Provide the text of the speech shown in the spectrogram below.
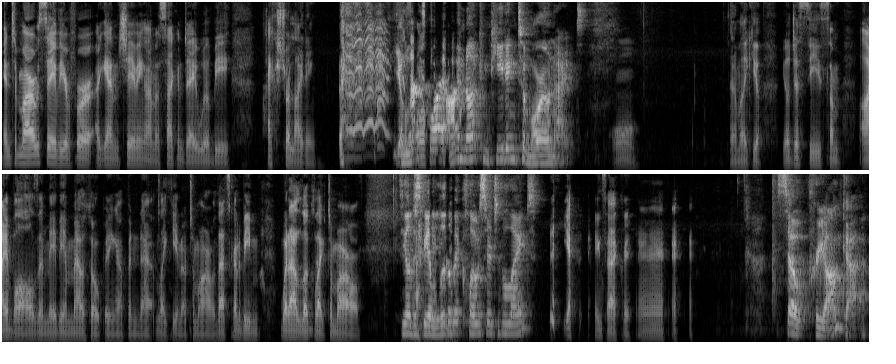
And tomorrow's savior for again shaving on a second day will be extra lighting. And that's why I'm not competing tomorrow night. Oh. I'm like you. You'll just see some eyeballs and maybe a mouth opening up and down, like you know, tomorrow. That's gonna be what I look like tomorrow. So you'll just be a little bit closer to the light. yeah, exactly. So Priyanka,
